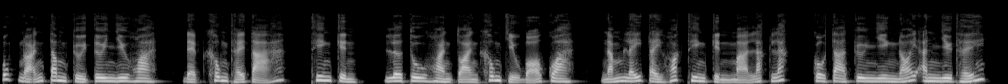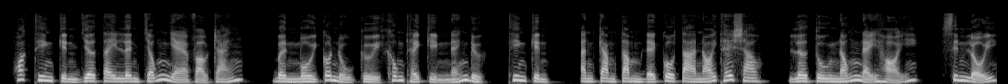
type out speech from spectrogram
út noãn tâm cười tươi như hoa, đẹp không thể tả, Thiên Kình, lơ tu hoàn toàn không chịu bỏ qua, nắm lấy tay Hoắc Thiên Kình mà lắc lắc, cô ta cư nhiên nói anh như thế, Hoắc Thiên Kình giơ tay lên chống nhẹ vào trán, bên môi có nụ cười không thể kìm nén được, Thiên Kình, anh cam tâm để cô ta nói thế sao? Lơ tu nóng nảy hỏi, xin lỗi,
